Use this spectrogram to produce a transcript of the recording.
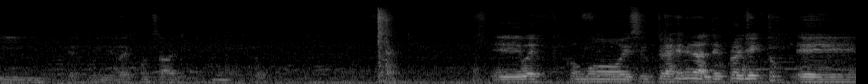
y pues, muy responsable. Eh, bueno, como estructura general del proyecto, eh,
